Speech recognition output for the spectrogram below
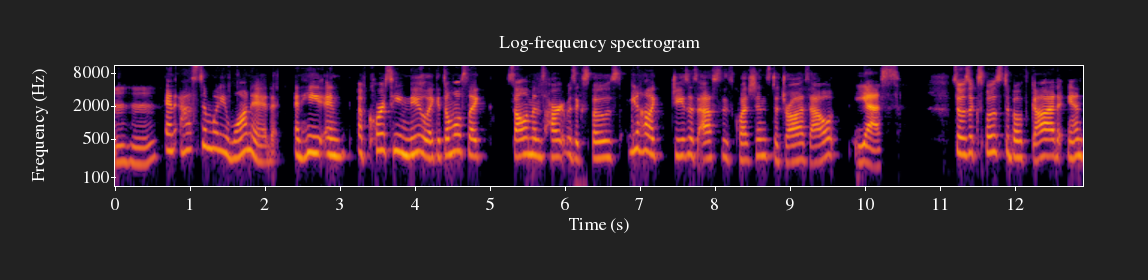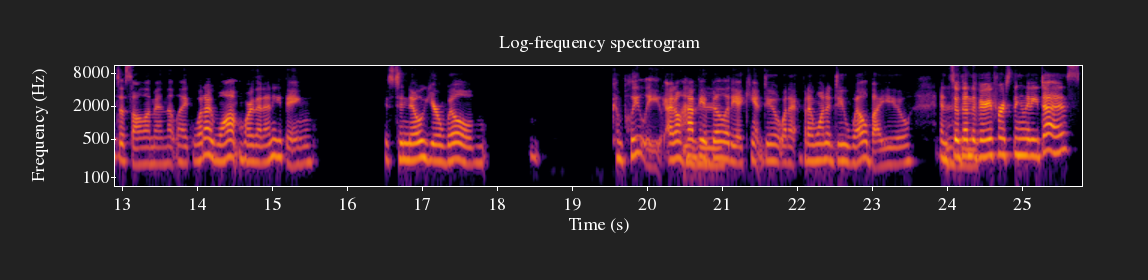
Mm-hmm. and asked him what he wanted. And he, and of course, he knew. Like, it's almost like Solomon's heart was exposed. You know how, like, Jesus asked these questions to draw us out? Yes. So it was exposed to both God and to Solomon that, like, what I want more than anything is to know your will completely. I don't have the Mhm. ability. I can't do it what I but I want to do well by you. And so then the Mhm. very first thing that he does,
